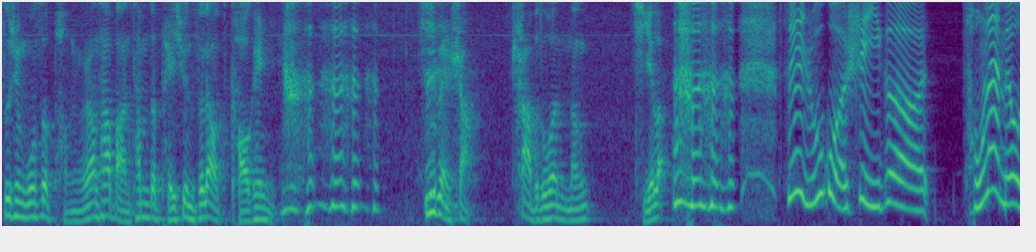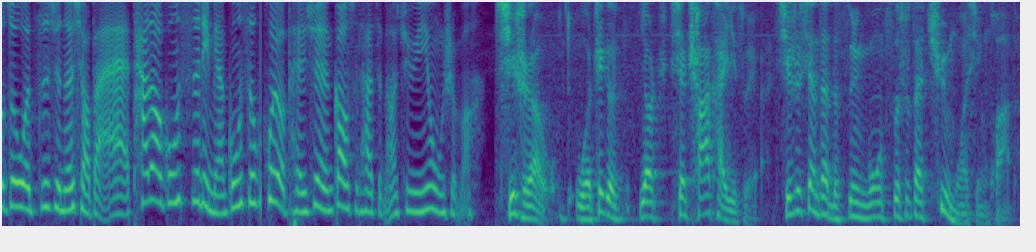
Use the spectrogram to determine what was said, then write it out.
咨询公司的朋友，让他把他们的培训资料拷给你，基本上差不多能齐了。所以，如果是一个从来没有做过咨询的小白，他到公司里面，公司会有培训告诉他怎么样去运用，是吗？其实啊，我这个要先插开一嘴啊，其实现在的咨询公司是在去模型化的，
